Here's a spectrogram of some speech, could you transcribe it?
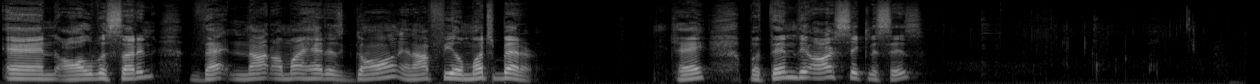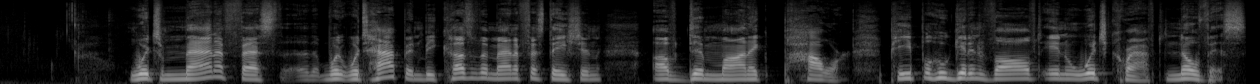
and all of a sudden, that knot on my head is gone, and I feel much better. Okay? But then there are sicknesses which manifest which happen because of the manifestation of demonic power. People who get involved in witchcraft know this.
